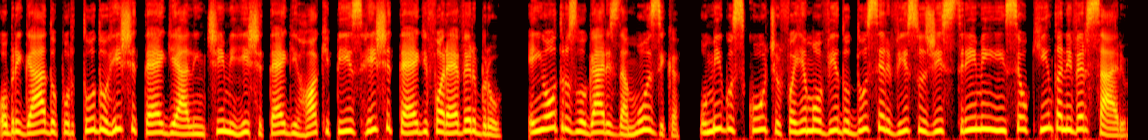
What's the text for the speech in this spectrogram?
Obrigado por tudo hashtag Alintime hashtag Rockpeace hashtag Foreverbrew. Em outros lugares da música, o Migos Culture foi removido dos serviços de streaming em seu quinto aniversário.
